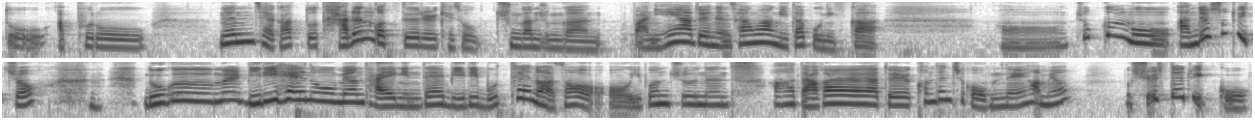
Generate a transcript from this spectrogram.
또 앞으로는 제가 또 다른 것들을 계속 중간중간 많이 해야 되는 상황이다 보니까 어, 조금 뭐, 안 될 수도 있죠. 녹음을 미리 해놓으면 다행인데, 미리 못 해놔서, 어, 이번 주는, 아, 나가야 될 컨텐츠가 없네 하면, 뭐 쉴 때도 있고,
